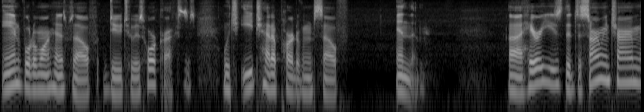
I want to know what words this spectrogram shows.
and Voldemort himself due to his Horcruxes, which each had a part of himself in them. Uh, Harry used the disarming charm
